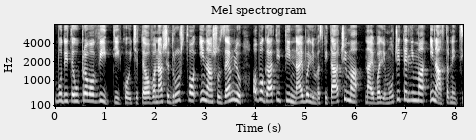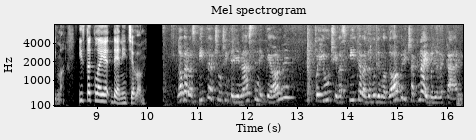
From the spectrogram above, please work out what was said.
Budite upravo vi ti koji ćete ovo naše društvo i našu zemlju obogatiti najboljim vaspitačima, najboljim učiteljima i nastavnicima, istakla je Denićeva. Dobar vaspitač, učitelj i nastavnik je onaj koji uči i vaspitava da budemo dobri, čak najbolji lekari,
